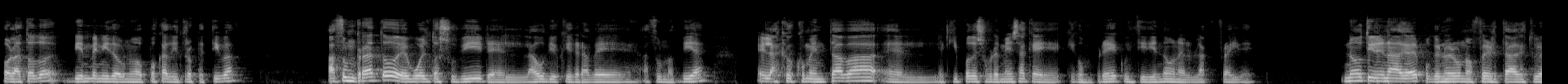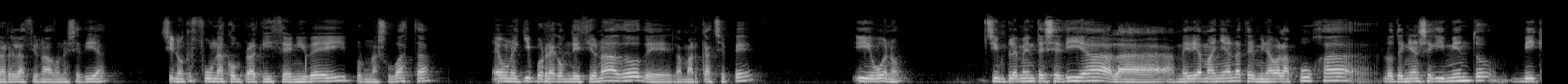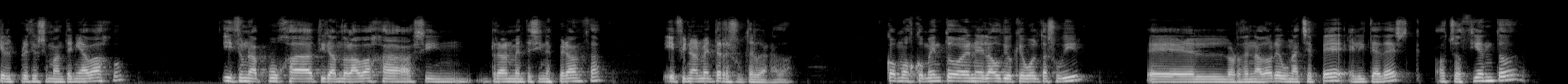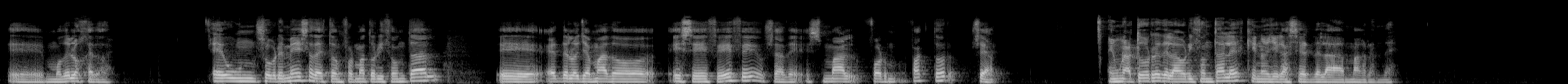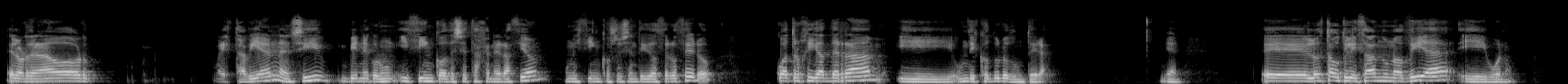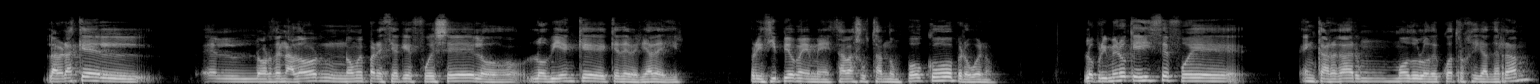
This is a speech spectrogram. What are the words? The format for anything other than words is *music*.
Hola a todos, bienvenido a un nuevo podcast de introspectiva. Hace un rato he vuelto a subir el audio que grabé hace unos días, en las que os comentaba el equipo de sobremesa que, que compré coincidiendo con el Black Friday. No tiene nada que ver porque no era una oferta que estuviera relacionada con ese día, sino que fue una compra que hice en eBay por una subasta. Es un equipo reacondicionado de la marca HP. Y bueno, simplemente ese día, a la media mañana, terminaba la puja, lo tenía en seguimiento, vi que el precio se mantenía bajo, hice una puja tirando la baja sin, realmente sin esperanza, y finalmente resulté el ganador. Como os comento en el audio que he vuelto a subir, el ordenador es un HP Elite Desk 800 eh, modelo G2. Es un sobremesa de esto en formato horizontal, eh, es de los llamados SFF, o sea, de Small Form Factor, o sea, en una torre de las horizontales que no llega a ser de las más grandes. El ordenador está bien en sí, viene con un i5 de sexta generación, un i5 6200, 4 GB de RAM y un disco duro de un tera. Bien. Eh, lo he estado utilizando unos días y bueno, la verdad es que el, el ordenador no me parecía que fuese lo, bien que, debería de ir. Al principio me, me, estaba asustando un poco, pero bueno. Lo primero que hice fue encargar un módulo de 4 GB de RAM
